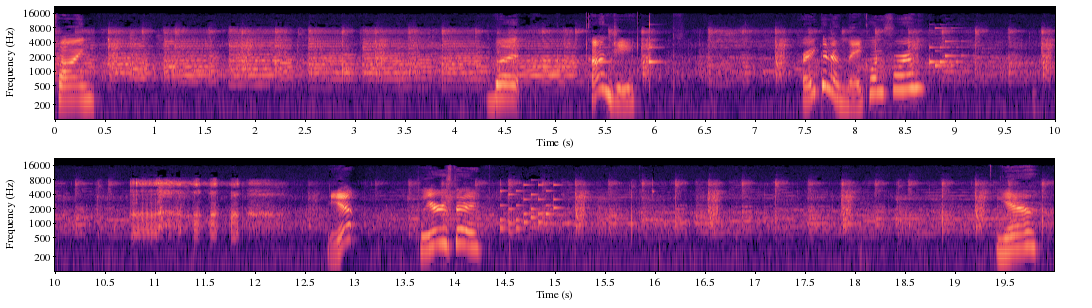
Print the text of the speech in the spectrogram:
Fine. But, Kanji, are you gonna make one for him? Uh, yep, clear as day. Yeah.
